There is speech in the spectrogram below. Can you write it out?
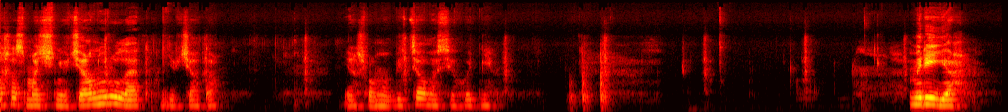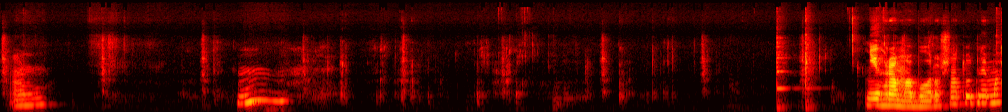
Каша смачнюча. А ну рулет, дівчата. Я ж вам обіцяла сьогодні. Мрія. А ну. Ні грама борошна тут нема.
